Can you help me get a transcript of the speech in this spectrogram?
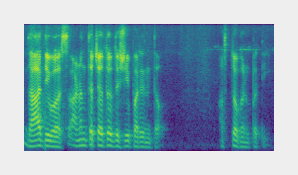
दहा दिवस अनंत चतुर्दशीपर्यंत असतो गणपती.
